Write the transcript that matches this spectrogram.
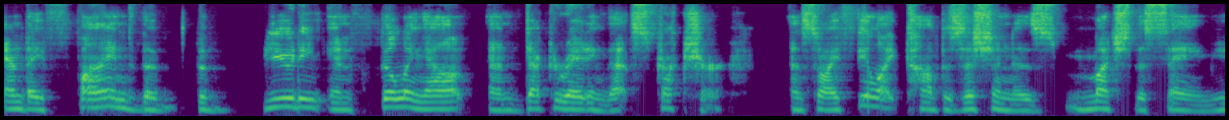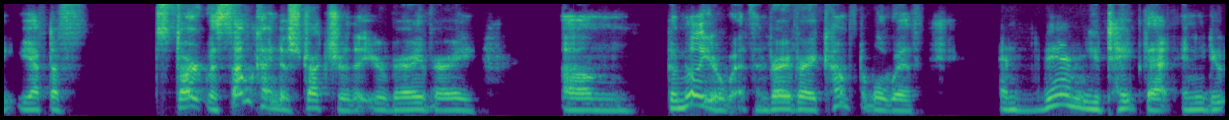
and they find the the beauty in filling out and decorating that structure and so I feel like composition is much the same. You, you have to f- start with some kind of structure that you're very, very um, familiar with and very, very comfortable with. And then you take that and you do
